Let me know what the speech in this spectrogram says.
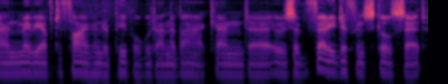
and maybe up to 500 people go down the back, and uh, it was a very different skill set.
